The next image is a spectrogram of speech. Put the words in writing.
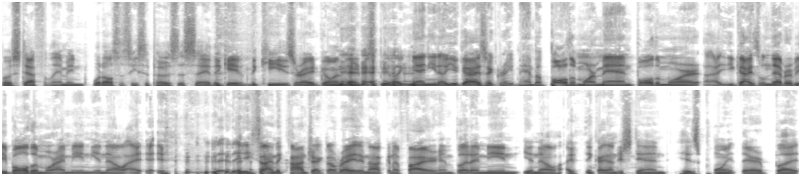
most definitely. I mean, what else is he supposed to say? They gave him the keys, right? Go in there and just be like, man, you know, you guys are great, man, but Baltimore, man, Baltimore, uh, you guys will never be Baltimore. I mean, you know, I, it, he signed the contract already. They're not going to fire him. But I mean, you know, I think I understand his point there. But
